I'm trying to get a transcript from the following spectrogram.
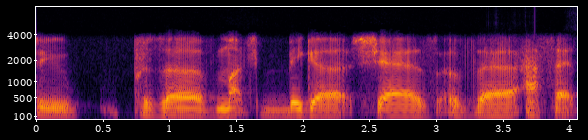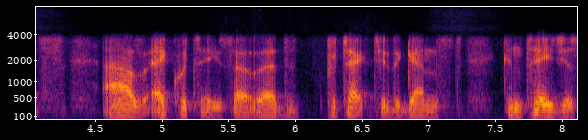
to preserve much bigger shares of their assets as equity, so they're protected against contagious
